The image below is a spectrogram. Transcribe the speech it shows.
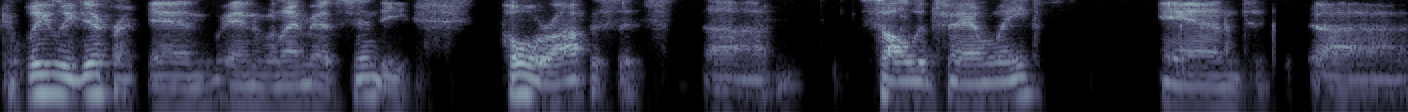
completely different. And and when I met Cindy, polar opposites. Uh, solid family, and uh,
